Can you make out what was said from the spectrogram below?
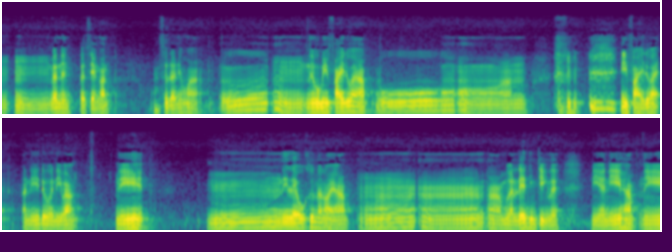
มอืมแป๊บนึง เปิดเสียงก่อน สุดแล้วนี่ว่าอออืมนิวมีไฟด้วยครับบูนมีไฟด้วย อันนี้ดูอันนี้บ้าง นี่ อืม นี่เร็วขึ้นหน่อยครับ อืมอ่า อ่าเหมือนเล่นจริง ๆ เลย นี่อันนี้ครับ นี่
